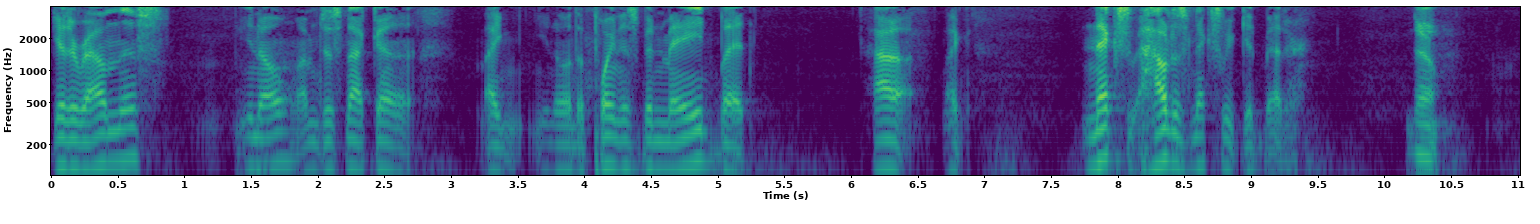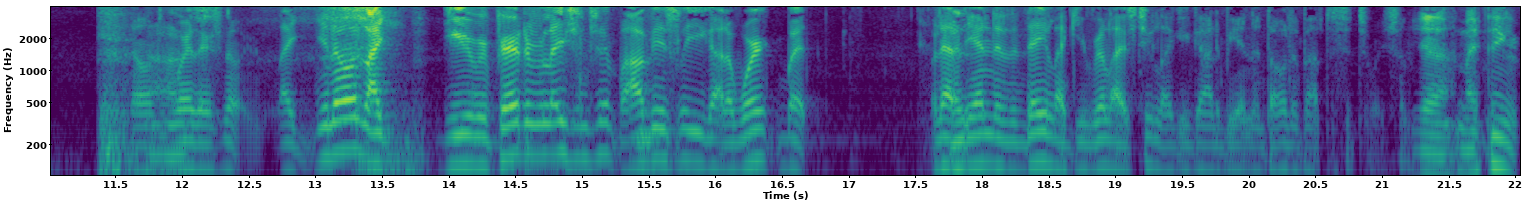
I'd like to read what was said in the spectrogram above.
get around this. You know, I'm just not gonna like you know the point has been made, but how like next how does next week get better? No. You know, to where there's no like you know like do you repair the relationship? Obviously, you got to work, but but at the end of the day, like you realize too, like you got to be an adult about the situation. Yeah. And I think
